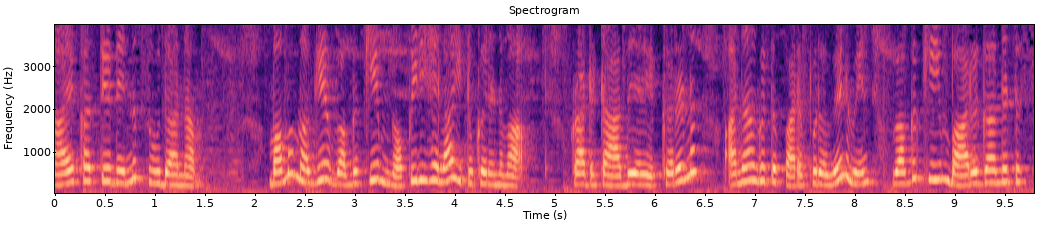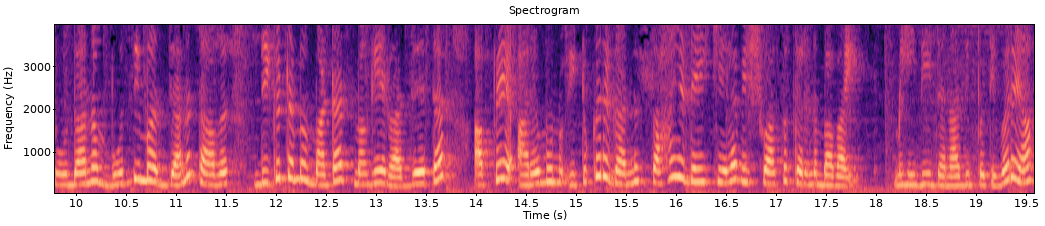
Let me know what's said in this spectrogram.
නායකත්වය දෙන්න සූදානම්. මම මගේ වගකීම් නොපිරිහෙලා ඉටු කරනවා. රටට ආදරය කරන අනාගත පරපුර වෙනුවෙන් වගකීම් භාරගන්නට සූදානම් බුද්ධිමත් ජනතාව දිගටම මටත් මගේ රජයටත් අපේ අරමුණු ඉටුකරගන්න සහය දෙයි කියලා විශ්වාස කරන බවයි. මෙහිදී ජනාධිපතිවරයා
